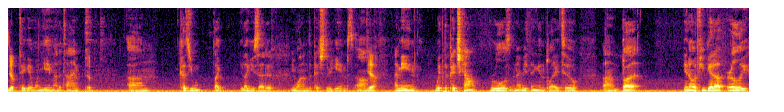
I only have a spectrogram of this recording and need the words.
Yep. Take it one game at a time. Yep. Because you like like you said, if you want them to pitch three games. Um, Yeah. I mean, with the pitch count rules and everything in play too. Um, but you know, if you get up early,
